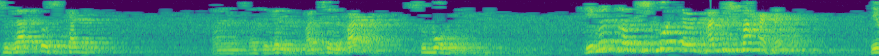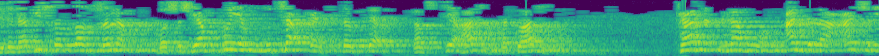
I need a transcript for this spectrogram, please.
seratus kali. Ah, ha, satu kali baca lepas subuh. Di mana telah disebut dalam hadis bahan. Eh? Daripada Nabi Wasallam Bahawa sesiapa yang mengucapkan setiap-setiap. Dalam setiap hari. Satu hari. Kana lahu adla asri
